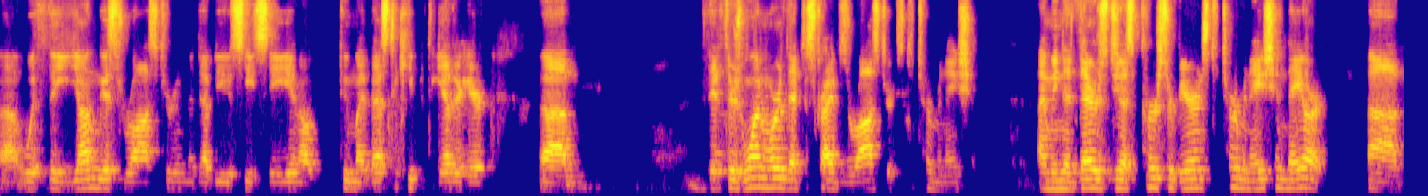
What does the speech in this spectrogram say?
uh, with the youngest roster in the WCC, and I'll do my best to keep it together here. Um, if there's one word that describes the roster, it's determination. I mean, that there's just perseverance, determination. They are, um,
